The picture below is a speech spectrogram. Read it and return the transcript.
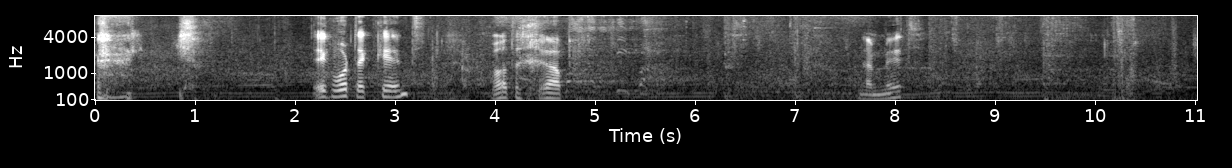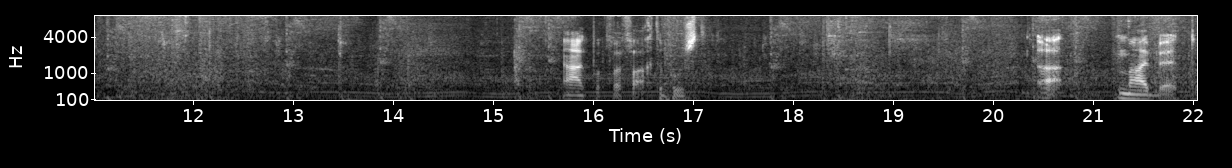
Ik word erkend. Wat een grap. Naar mid. Ja, ik pak even achterboost. Ah, my bad.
